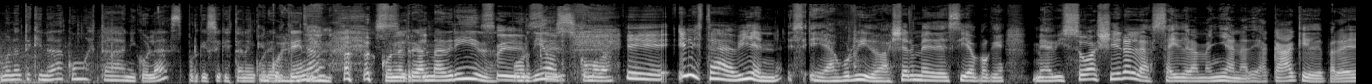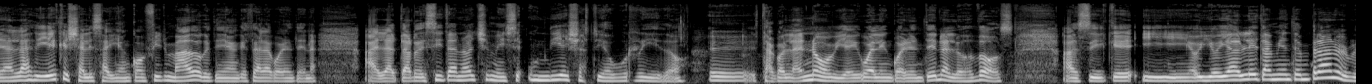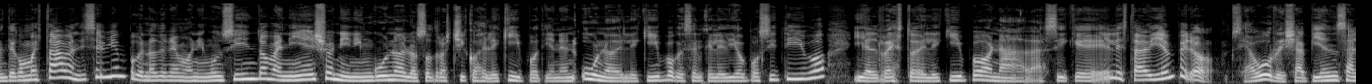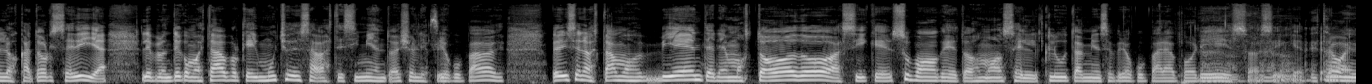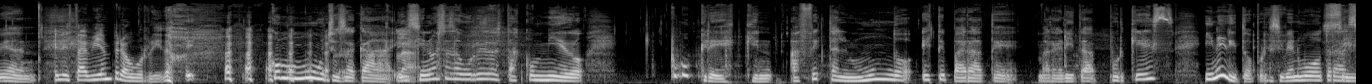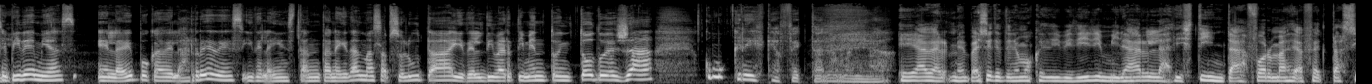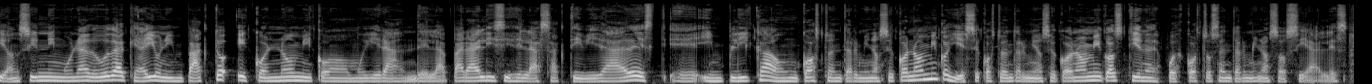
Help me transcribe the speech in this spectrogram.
Bueno, antes que nada, ¿cómo está Nicolás? Porque sé que están en cuarentena, cuarentena, con el. Real Madrid. Sí, Por Dios, sí. ¿cómo va? Eh, él está bien, eh, aburrido. Ayer me decía, porque me avisó ayer a las 6 de la mañana de acá, que de para él eran las 10, que ya les habían confirmado que tenían que estar en la cuarentena. A la tardecita noche me dice, un día ya estoy aburrido. Eh, está con la novia, igual en cuarentena los dos. Así que, y, y hoy hablé también temprano, le pregunté cómo estaban. Dice, bien, porque no tenemos ningún síntoma, ni ellos, ni ninguno de los otros chicos del equipo. Tienen uno del equipo, que es el que le dio positivo, y el resto del equipo nada. Así que él está bien, pero se aburre, ya piensa en los 14 días. Le pregunté cómo estaba porque hay mucho desabastecimiento, a ellos les preocupaba. Pero dice, no, estamos bien, tenemos todo, así que supongo que de todos modos el club también se preocupará por eso. Así que, está pero muy bueno, bien. Él está bien, pero aburrido. Como muchos acá. Y si no estás aburrido, estás con miedo. ¿Cómo crees que afecta al mundo este parate, Margarita? Porque es inédito, porque si bien hubo otras Sí. epidemias en la época de las redes y de la instantaneidad más absoluta y del divertimiento en todo ya, ¿cómo crees que afecta a la humanidad? Eh, a ver, me parece que tenemos que dividir y mirar las distintas formas de afectación. Sin ninguna duda que hay un impacto económico muy grande. La parálisis de las actividades eh, implica un costo en términos económicos y ese costo en términos económicos tiene después costos en términos sociales.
